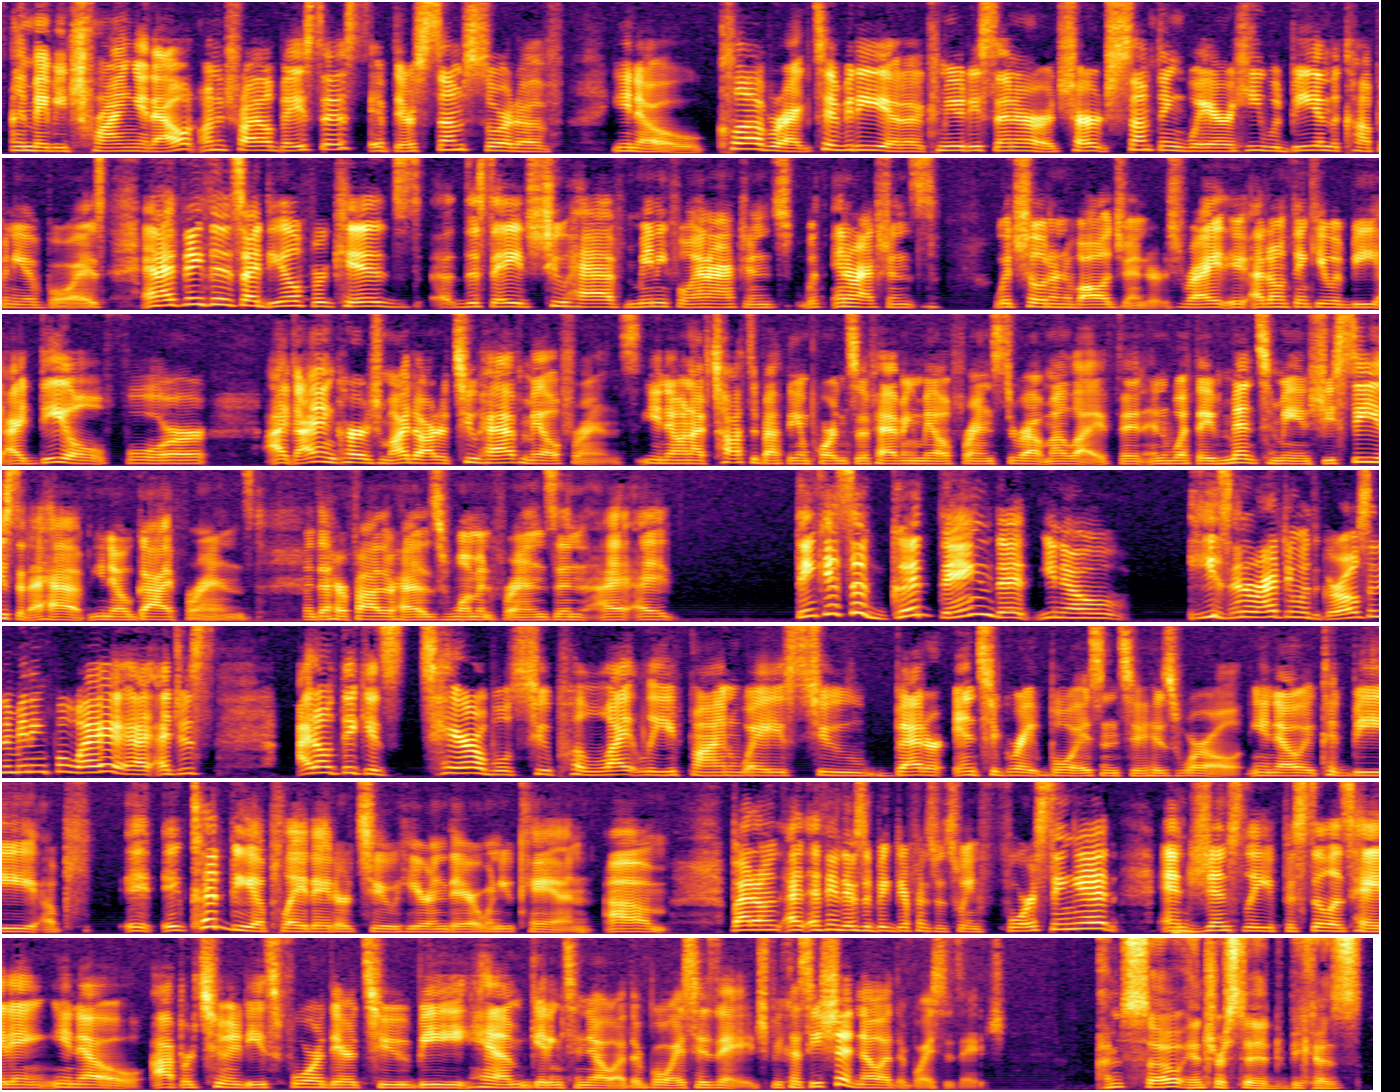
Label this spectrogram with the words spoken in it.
and maybe trying it out on a trial basis. If there's some sort of you know, club or activity at a community center or a church, something where he would be in the company of boys. And I think that it's ideal for kids uh, this age to have meaningful interactions with interactions with children of all genders, right? I don't think it would be ideal for I, I encourage my daughter to have male friends, you know, and I've talked about the importance of having male friends throughout my life and, and what they've meant to me. And she sees that I have, you know, guy friends and that her father has woman friends. And I, I think it's a good thing that, you know, he's interacting with girls in a meaningful way. I, I just, I don't think it's terrible to politely find ways to better integrate boys into his world. You know, it could be a it, it could be a play date or two here and there when you can. Um, but I don't I, I think there's a big difference between forcing it and gently facilitating, you know, opportunities for there to be him getting to know other boys his age because he should know other boys his age. I'm so interested because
